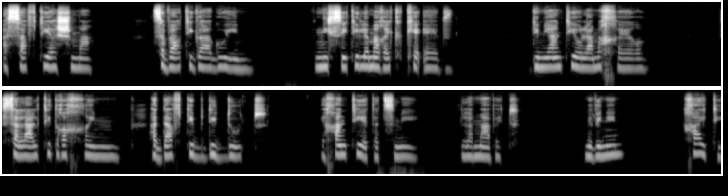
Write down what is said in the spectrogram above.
אספתי אשמה, צברתי געגועים, ניסיתי למרק כאב, דמיינתי עולם אחר, סללתי דרכים, הדפתי בדידות, הכנתי את עצמי למוות. מבינים? חייתי.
